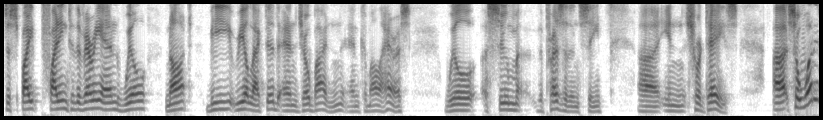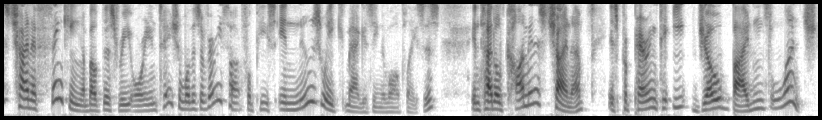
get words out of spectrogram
despite fighting to the very end, will not be reelected, and Joe Biden and Kamala Harris will assume the presidency uh, in short days. Uh, so, what is China thinking about this reorientation? Well, there's a very thoughtful piece in Newsweek magazine, of all places, entitled Communist China is Preparing to Eat Joe Biden's Lunch.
